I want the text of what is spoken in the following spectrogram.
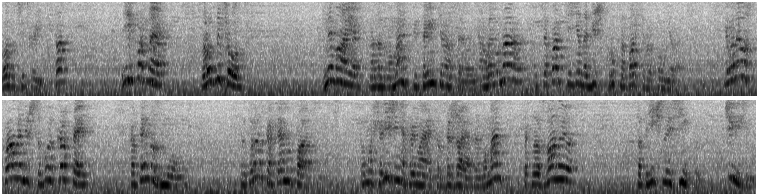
владу цій країні. Так? Їх партнер, Народний фронт, не має на даний момент підтримки населення, але вона, ця партія є найбільш крупна партія в Верховній Раді. І вони склали між собою картель, картельну змову, утворили картельну партію. Тому що рішення приймається в державі на даний момент так названою стратегічною сімкою чи вісімкою.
